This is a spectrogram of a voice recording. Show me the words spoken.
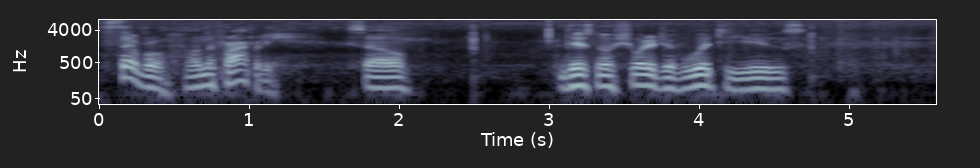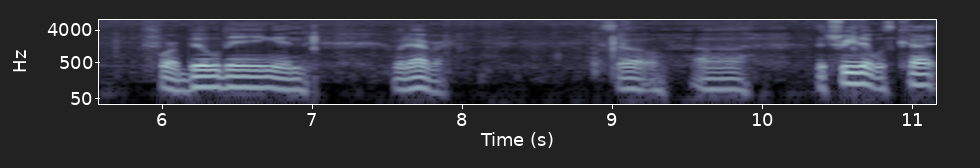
several on the property. So there's no shortage of wood to use for building and whatever. So uh, the tree that was cut,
